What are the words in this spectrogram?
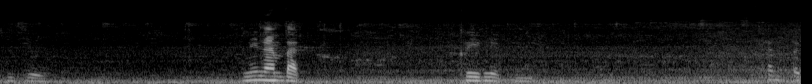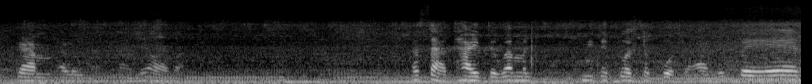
ที่อยู่นนี้นามบัตรคลินิกนะขั้นตกรรมอะไรนะอ่านไม่ออกอะภาษาไทยแต่ว่ามันมีแต่ตัวสะกดอ่านไม่เป็น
